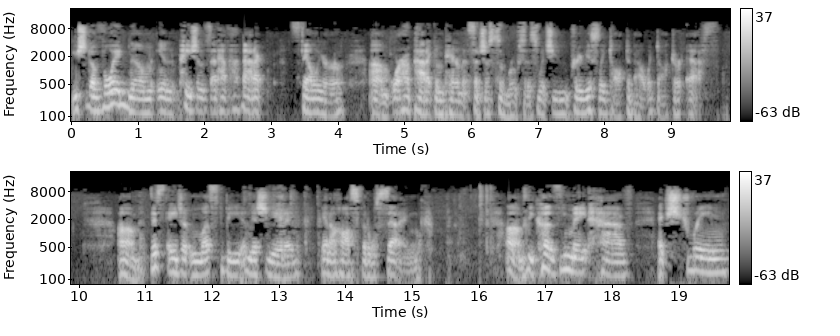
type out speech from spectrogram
You should avoid them in patients that have hepatic failure um, or hepatic impairment, such as cirrhosis, which you previously talked about with Dr. F. Um, this agent must be initiated in a hospital setting um, because you may have extreme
